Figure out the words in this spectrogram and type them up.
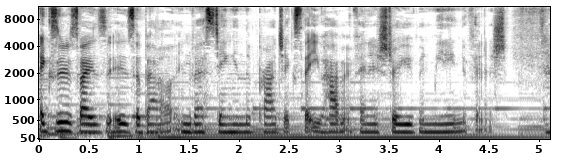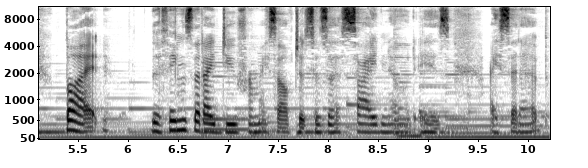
exercise is about investing in the projects that you haven't finished or you've been meaning to finish. But the things that I do for myself, just as a side note, is I set up,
